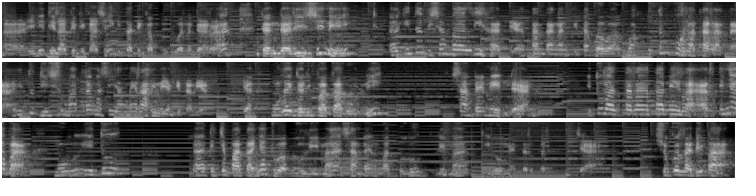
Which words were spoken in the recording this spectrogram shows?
uh, ini diratifikasi kita 32 negara. Dan dari sini Eh, kita bisa melihat ya tantangan kita bahwa waktu tempuh rata-rata itu di Sumatera masih yang merah ini yang kita lihat ya. Mulai dari Bakahuni sampai Medan itu rata-rata merah. Artinya apa? Itu eh, kecepatannya 25 sampai 45 km per jam. Syukur tadi Pak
